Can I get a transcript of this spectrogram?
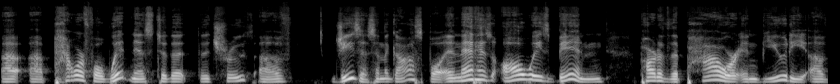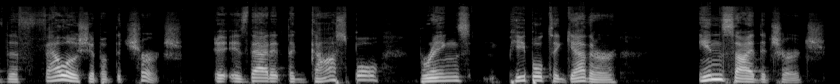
a, a powerful witness to the, the truth of Jesus and the gospel. And that has always been part of the power and beauty of the fellowship of the church is that it the gospel brings people together inside the church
